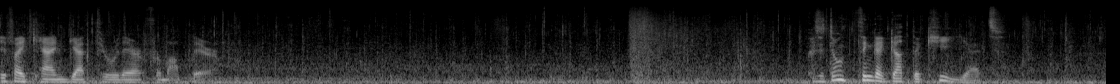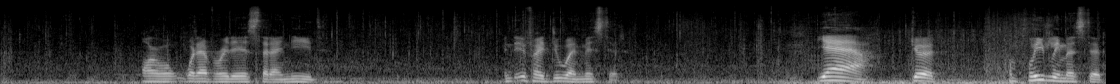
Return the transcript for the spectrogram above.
if I can get through there from up there. Because I don't think I got the key yet. Or whatever it is that I need. And if I do, I missed it. Yeah, good. Completely missed it.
